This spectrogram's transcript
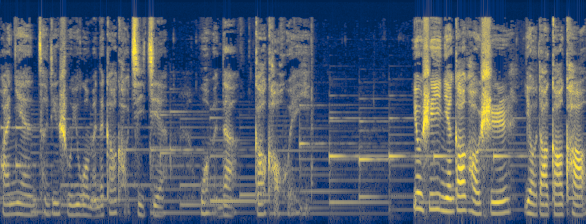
怀念曾经属于我们的高考季节，我们的高考回忆。又是一年高考时，又到高考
